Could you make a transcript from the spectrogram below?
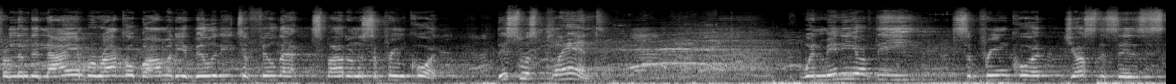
From them denying Barack Obama the ability to fill that spot on the Supreme Court, this was planned. When many of the Supreme Court justices,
